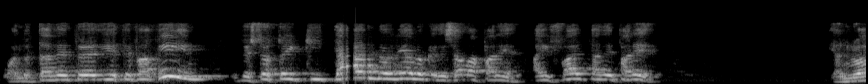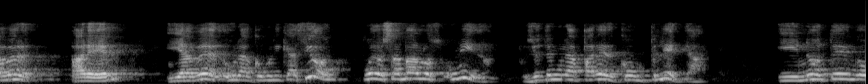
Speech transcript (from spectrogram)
Cuando estás dentro de 10 tefajín, entonces yo estoy quitándole a lo que se llama pared. Hay falta de pared. Y al no haber pared y haber una comunicación, puedo llamarlos unidos. Pues yo tengo una pared completa y no tengo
